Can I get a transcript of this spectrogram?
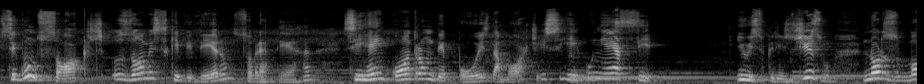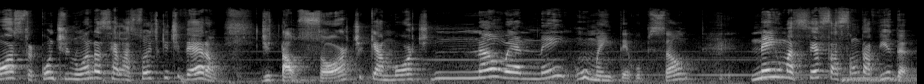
segundo Sócrates, os homens que viveram sobre a terra se reencontram depois da morte e se reconhecem. E o Espiritismo nos mostra continuando as relações que tiveram, de tal sorte que a morte não é nem uma interrupção, nem uma cessação da vida,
